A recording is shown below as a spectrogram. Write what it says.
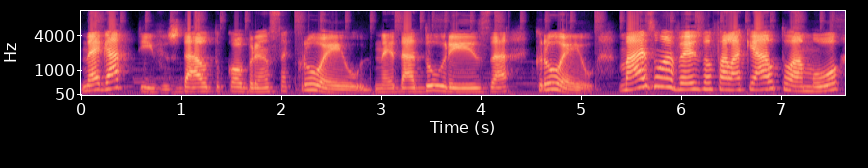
negativos da autocobrança cruel, né, da dureza cruel. Mais uma vez vou falar que autoamor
